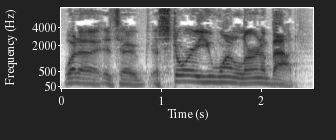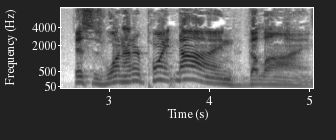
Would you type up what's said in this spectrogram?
What a, it's a, a story you want to learn about. This is 100.9 The Line.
